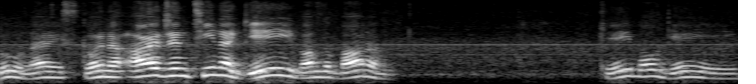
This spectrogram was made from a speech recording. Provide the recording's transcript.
Ooh, nice. Going to Argentina, Gabe on the bottom. Gabe, oh Gabe.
